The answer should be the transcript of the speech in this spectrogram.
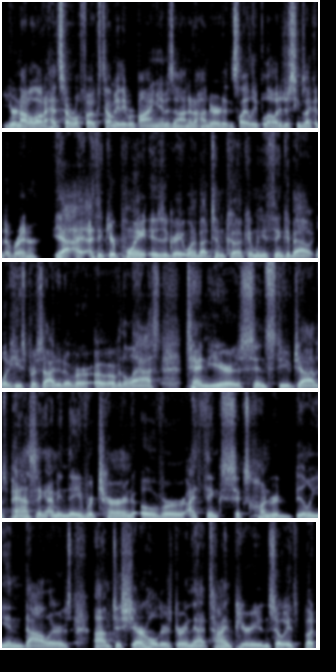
you're not alone. I had several folks tell me they were buying Amazon at 100 and slightly below it. It just seems like a no brainer. Yeah, I, I, think your point is a great one about Tim Cook, and when you think about what he's presided over over the last ten years since Steve Jobs' passing, I mean, they've returned over I think six hundred billion dollars um, to shareholders during that time period, and so it's but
